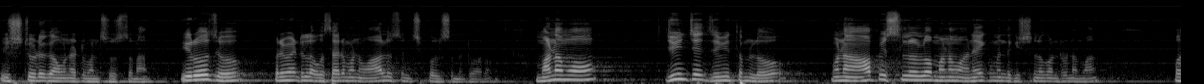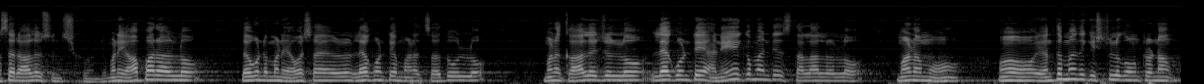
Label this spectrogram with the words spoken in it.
ఇష్టడుగా ఉన్నట్టు మనం చూస్తున్నాం. ఈరోజు ప్రివెంట్లో ఒకసారి మనం ఆలోచించుకోవాల్సినట్టు వారు. మనము జీవించే జీవితంలో మన ఆఫీసులలో మనం అనేక మందికి ఇష్టంగా ఉంటున్నామా? ఒకసారి ఆలోచించుకోండి. మన వ్యాపారాల్లో లేకుంటే మన వ్యవసాయాల్లో లేకుంటే మన చదువుల్లో మన కాలేజీల్లో లేకుంటే అనేకమంది స్థలాలలో మనము ఎంతమందికి ఇష్టలుగా ఉంటున్నాం?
